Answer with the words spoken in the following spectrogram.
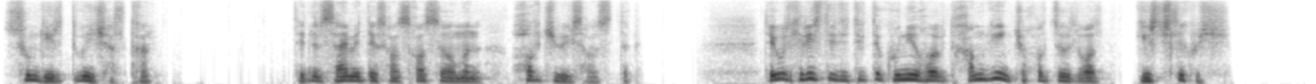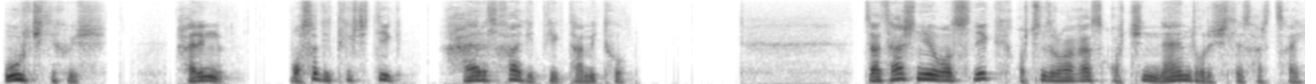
сүмд ирдгүй шалтгаан. Тэд нар сайн мэдээг сонсохоос өмнө хов живийг сонсдог. Тэгвэл Христэд итгэдэг хүний хувьд хамгийн чухал зүйл бол гэрчлэх биш. Үйлчлэх биш. Харин бусад итгэгчдийг хайрлахаа гэдгийг та мэдхүү. За цааш нь юу болсныг 36-аас 38 дугаар ишлээс харцгаая.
